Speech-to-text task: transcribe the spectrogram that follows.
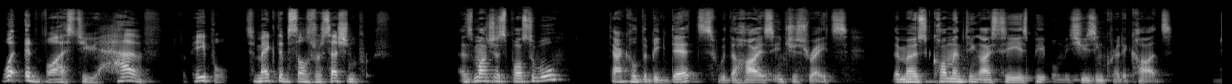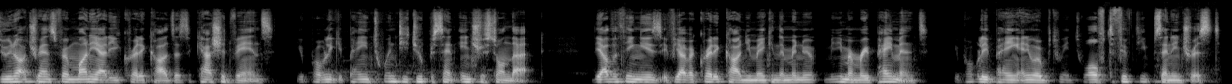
what advice do you have for people to make themselves recession proof? As much as possible, tackle the big debts with the highest interest rates. The most common thing I see is people misusing credit cards do not transfer money out of your credit cards. That's a cash advance. You're probably paying 22% interest on that. The other thing is if you have a credit card and you're making the minimum repayment, you're probably paying anywhere between 12 to 15% interest.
